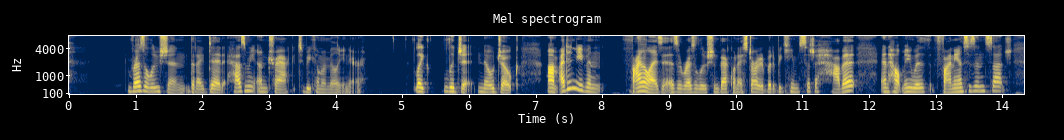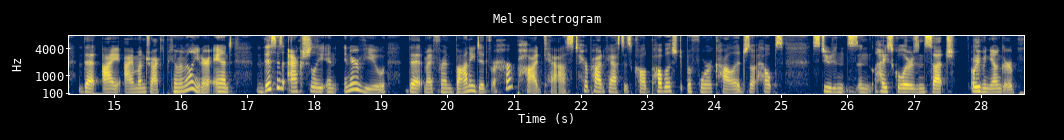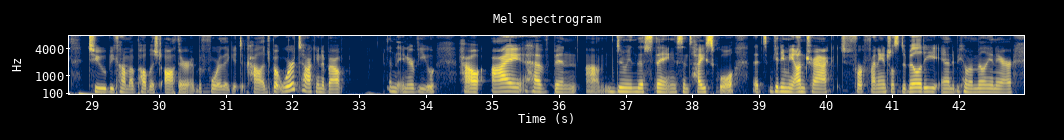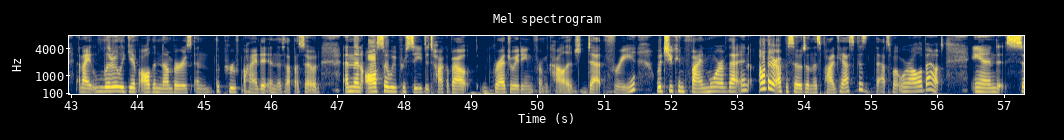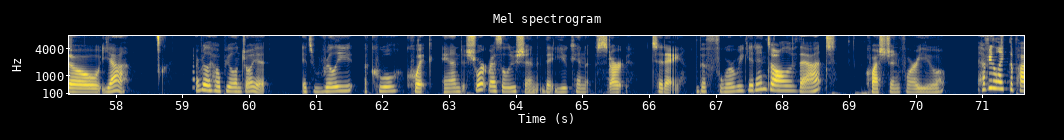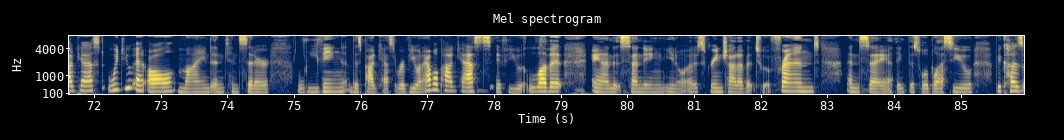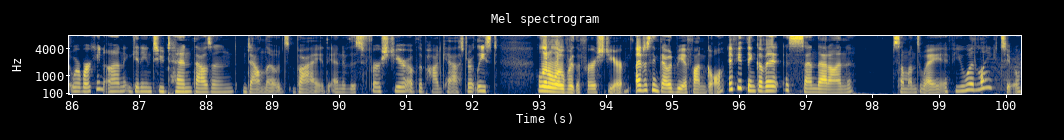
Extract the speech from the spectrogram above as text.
resolution that I did has me on track to become a millionaire. Like, legit, no joke. Um, I didn't even finalize it as a resolution back when I started, but it became such a habit and helped me with finances and such that I, I'm on track to become a millionaire. And this is actually an interview that my friend Bonnie did for her podcast. Her podcast is called Published Before College, so it helps students and high schoolers and such, or even younger, to become a published author before they get to college. But we're talking about in the interview how I have been um, doing this thing since high school that's getting me on track for financial stability and to become a millionaire. And I literally give all the numbers and the proof behind it in this episode. And then also, we proceed to talk about graduating from college debt free, which you can find more of that in other episodes on this podcast because that's what we're all about. And so, yeah, I really hope you'll enjoy it. It's really a cool, quick, and short resolution that you can start today. Before we get into all of that, question for you Have you liked the podcast? Would you at all mind and consider leaving this podcast a review on Apple Podcasts if you love it and sending, you know, a screenshot of it to a friend and say, I think this will bless you because we're working on getting to 10,000 downloads by the end of this first year of the podcast, or at least a little over the first year. I just think that would be a fun goal. If you think of it, send that on someone's way if you would like to.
